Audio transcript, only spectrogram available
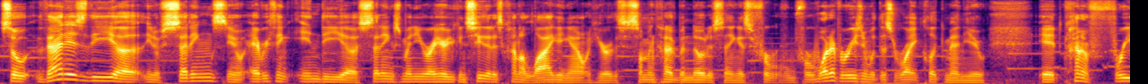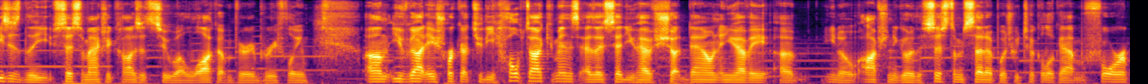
So that is the, uh, you know, settings, you know, everything in the uh, settings menu right here. You can see that it's kind of lagging out here. This is something that I've been noticing is for, for whatever reason with this right click menu, it kind of freezes the system, actually causes it to uh, lock up very briefly. Um, you've got a shortcut to the help documents. As I said, you have shutdown and you have a, a, you know option to go to the system setup, which we took a look at before.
